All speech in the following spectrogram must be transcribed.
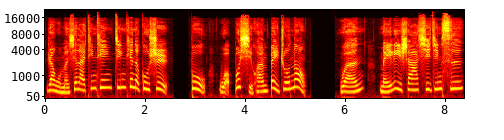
让我们先来听听今天的故事。不，我不喜欢被捉弄。文：梅丽莎·希金斯，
